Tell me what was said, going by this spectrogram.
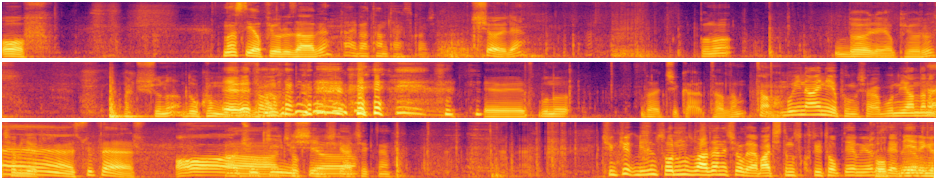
Of. Nasıl yapıyoruz abi? Galiba tam tersi koyacağız. Şöyle. Bunu böyle yapıyoruz. Bak şuna dokunmayacağız. Evet. Evet bunu da çıkartalım. Tamam. Bu yine aynı yapılmış abi. Bunu yandan açabiliyoruz. He, süper. Aa, çok Aa, iyiymiş çok ya. iyiymiş gerçekten. Çünkü bizim sorunumuz bazen de şey oluyor abi. Açtığımız kutuyu toplayamıyoruz ya bir yere Toplayamıyoruz.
